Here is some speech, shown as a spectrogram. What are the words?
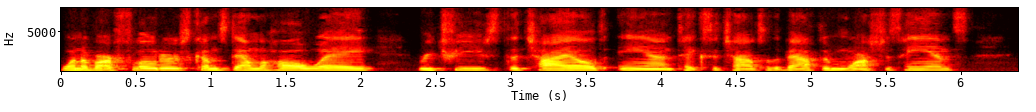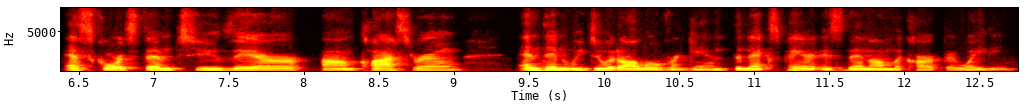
One of our floaters comes down the hallway, retrieves the child, and takes the child to the bathroom, washes hands, escorts them to their um, classroom and then we do it all over again. The next parent is then on the carpet waiting.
